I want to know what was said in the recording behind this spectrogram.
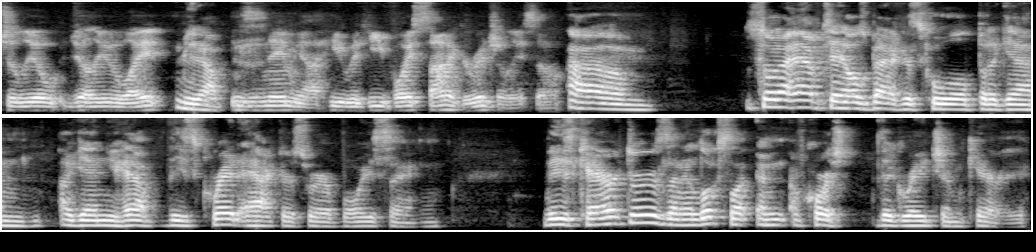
Jaleel Jaleel White yeah. is his name. Yeah, he would he voiced Sonic originally. So Um, so to have Tails back is cool, but again, again, you have these great actors who are voicing these characters, and it looks like, and of course, the great Jim Carrey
